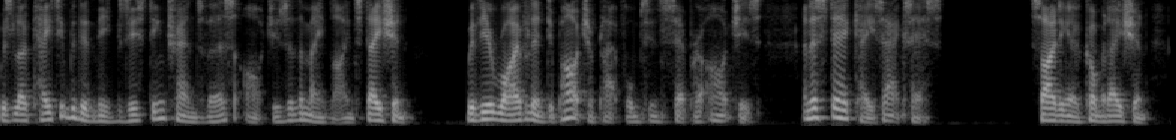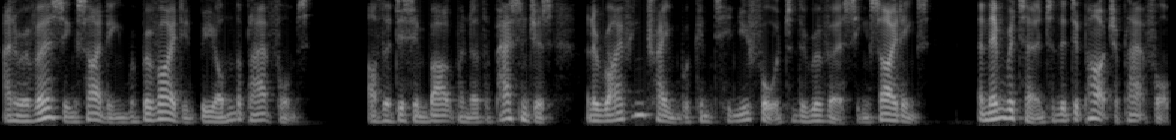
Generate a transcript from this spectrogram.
was located within the existing transverse arches of the mainline station, with the arrival and departure platforms in separate arches and a staircase access. Siding accommodation and reversing siding were provided beyond the platforms. After disembarkment of the passengers, an arriving train would continue forward to the reversing sidings and then return to the departure platform.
